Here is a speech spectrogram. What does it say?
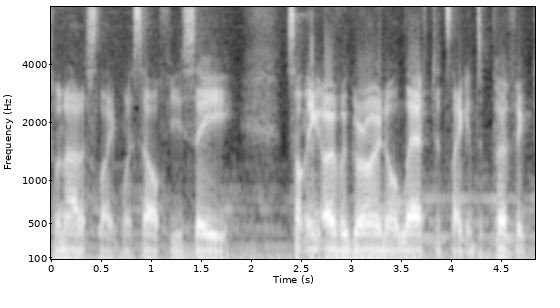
To an artist like myself, you see something overgrown or left, it's like it's a perfect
